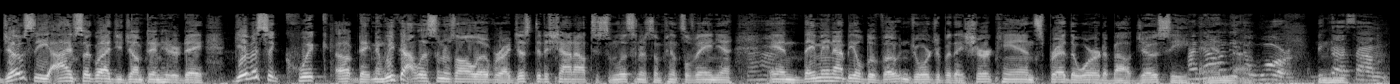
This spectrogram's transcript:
Josie, I'm so glad you jumped in here today. Give us a quick update. Now, we've got listeners all over. I just did a shout out to some listeners in Pennsylvania, Uh-huh. and they may not be able to vote in Georgia, but they sure can spread the word about Josie. And not need uh, the war, because um,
